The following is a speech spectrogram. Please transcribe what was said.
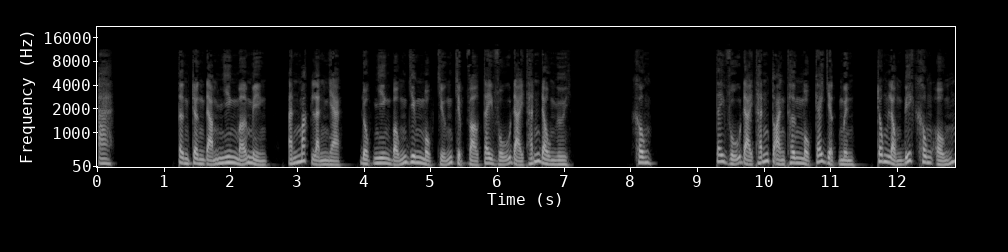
A. Tần Trần đạm nhiên mở miệng, ánh mắt lạnh nhạt, đột nhiên bỗng dưng một chưởng chụp vào Tây Vũ Đại Thánh đầu người. Không. Tây Vũ Đại Thánh toàn thân một cái giật mình, trong lòng biết không ổn,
